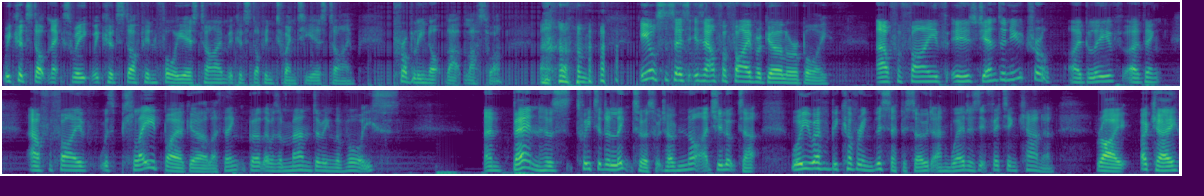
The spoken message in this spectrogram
we could stop next week. We could stop in four years' time. We could stop in 20 years' time. Probably not that last one. Um, he also says, is Alpha 5 a girl or a boy? Alpha 5 is gender neutral, I believe. I think Alpha 5 was played by a girl, I think, but there was a man doing the voice. And Ben has tweeted a link to us, which I've not actually looked at. Will you ever be covering this episode, and where does it fit in canon? Right, okay.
